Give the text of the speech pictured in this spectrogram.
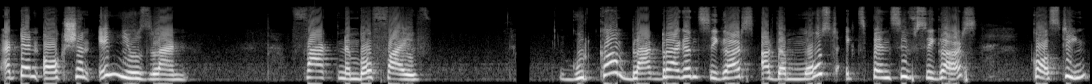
at an auction in New Zealand. Fact number 5 Gurkha Black Dragon cigars are the most expensive cigars costing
